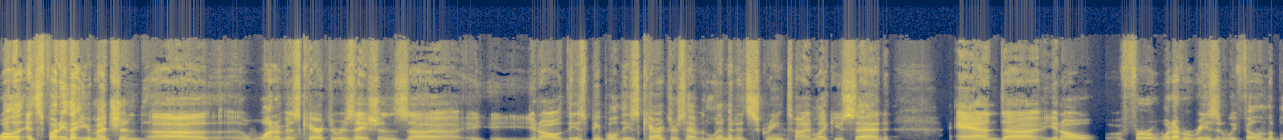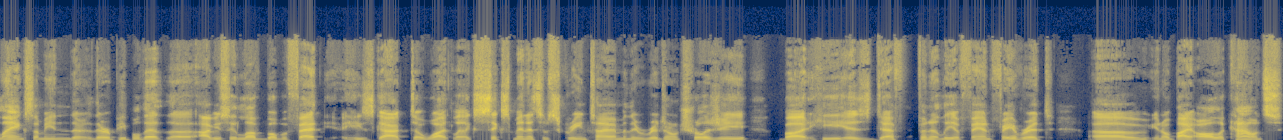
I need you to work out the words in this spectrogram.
Well, it's funny that you mentioned uh, one of his characterizations. Uh, you know, these people, these characters have limited screen time, like you said, and uh, you know, for whatever reason, we fill in the blanks. I mean, there there are people that uh, obviously love Boba Fett. He's got uh, what, like six minutes of screen time in the original trilogy, but he is definitely a fan favorite. Uh, you know, by all accounts.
